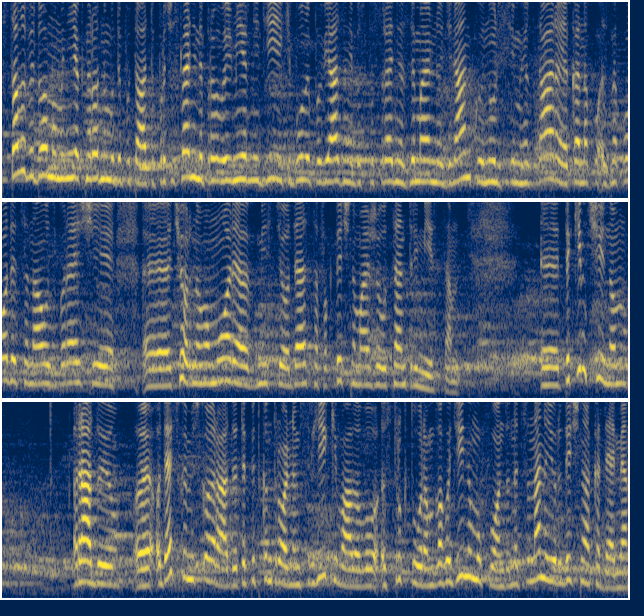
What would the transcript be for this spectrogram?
Стало відомо мені як народному депутату про численні неправомірні дії, які були пов'язані безпосередньо з земельною ділянкою 0,7 гектара, яка нахо- знаходиться на узбережжі е, Чорного моря в місті Одеса, фактично майже у центрі міста. Е, Таким чином, радою е, Одеською міською радою та підконтрольним Сергію Ківалову е, структурам благодійному фонду Національна юридична академія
